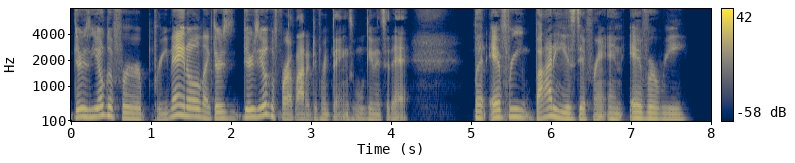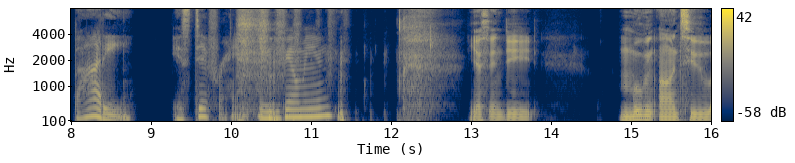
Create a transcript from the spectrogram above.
there's yoga for prenatal. Like there's there's yoga for a lot of different things. We'll get into that. But every body is different and every body is different. You feel me? yes, indeed. Moving on to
